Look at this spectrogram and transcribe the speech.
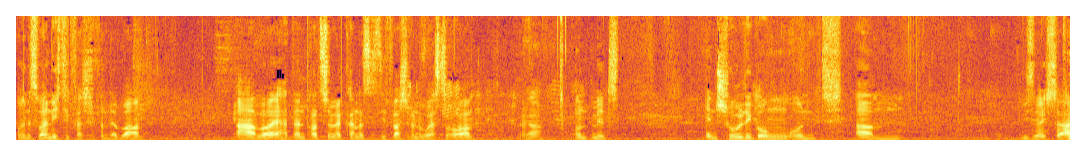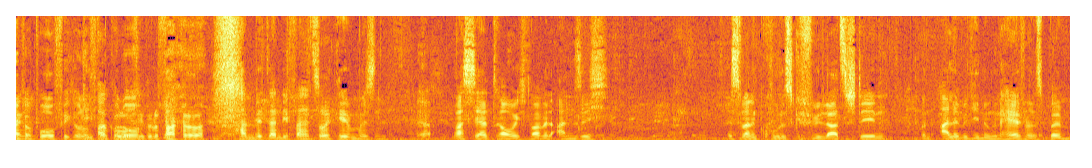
Und es war nicht die Flasche von der Bar. Aber er hat dann trotzdem erkannt, das ist die Flasche von dem Restaurant. Ja. Und mit Entschuldigung und, ähm, wie soll ich sagen, Pipapo, Ficolo, Pipapo. Ficolo, Facolo, haben wir dann die Flasche zurückgeben müssen. Ja. Was sehr traurig war, weil an sich, es war ein cooles Gefühl da zu stehen. Und alle Bedienungen helfen uns beim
